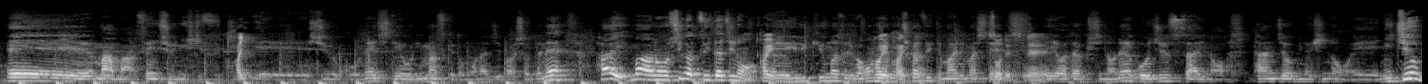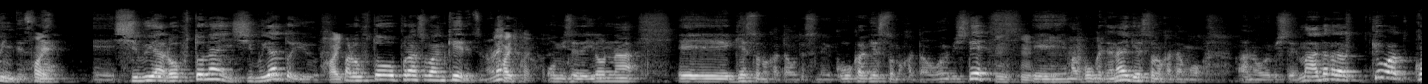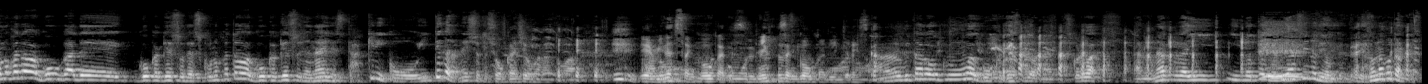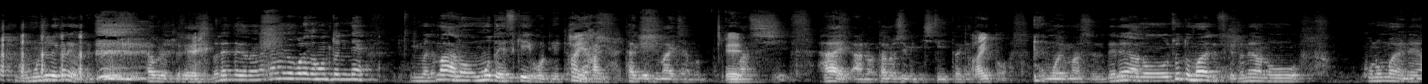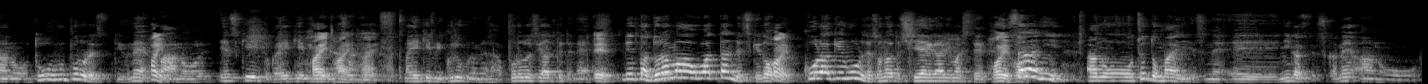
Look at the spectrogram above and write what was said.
えー、まあまあ先週に引き続き、はい。えー収録をねしておりますけども同じ場所でね。はいまああの4月1日の、はい。えーゆりきゅう祭りが本当に近づいてまいりまして、はいはいはいそうですね。えー私のね50歳の誕生日の日の、えー日曜日にですね、はいえー渋谷ロフトナイン渋谷という、はい。まあ、ロフトプラスワン系列のね、はいはいはい。お店でいろんな、えーゲストの方をですね、豪華ゲストの方をお呼びして、えーまあ、豪華じゃないゲストの方も、あの、お呼びして、まあ、だから、今日は、この方は豪華で、豪華ゲストです、この方は豪華ゲストじゃないですって、はっきりこう言ってからね、ちょっと紹介しようかなとは。いや皆さん豪華です皆さん豪華でいいんじゃないですか？アナログ太郎くんは豪華ゲストではないです。これは、あの、仲がいいのと呼びやすいので読んでるんですけど、そんなことはないです。面白いから読んでるんです。タブレットで読むとね。だけど、なかなかこれが本当にね、今ね、まあ、あの、元 SK48 のね、はいはいはい。竹内舞ちゃんも来ますし、はい、あの、楽しみにしていただけたらと思います。でね、あの、ちょっと前ですけどね、あの、この前ね、あの、豆腐プロレスっていうね、はい。まあ、あの、SK とか AKB の皆さんまあ、AKB グループの皆さんがプロレスやっててね、ええ。で、まあ、ドラマは終わったんですけど、はい。コーラーケンホールでその後試合がありまして、はいはい。さらに、あの、ちょっと前にですね、えー、2月ですかね、あの、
